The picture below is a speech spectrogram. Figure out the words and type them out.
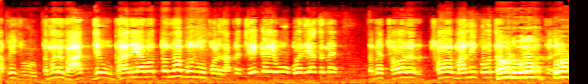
આપણી તમારે વાત જે ઊભા રહ્યા તો ન ભૂલવું પડે. આપણે છે કઈ એવું ઊભા રહ્યા તમે તમે છ છ માલિકો ત્રણ વર્ષ ત્રણ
